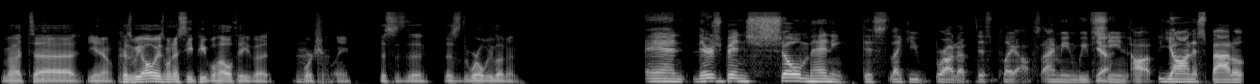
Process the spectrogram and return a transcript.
but uh, you know, because we always want to see people healthy, but Mhm. fortunately, this is the this is the world we live in. And there's been so many this like you brought up this playoffs. I mean, we've Yeah. seen uh, Giannis battle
